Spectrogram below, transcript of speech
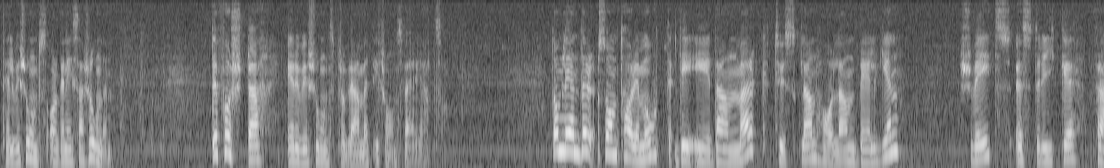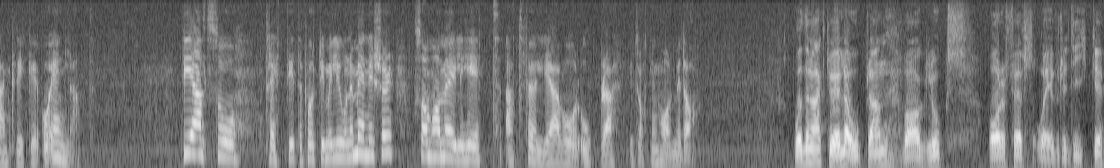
televisionsorganisationen. Det första Eurovisionsprogrammet ifrån Sverige alltså. De länder som tar emot det är Danmark, Tyskland, Holland, Belgien, Schweiz, Österrike, Frankrike och England. Det är alltså 30-40 miljoner människor som har möjlighet att följa vår opera i Drottningholm idag. Och den aktuella operan var Glucks, Orfeus och Eurydike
